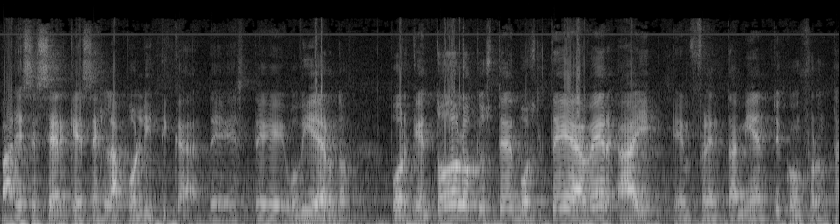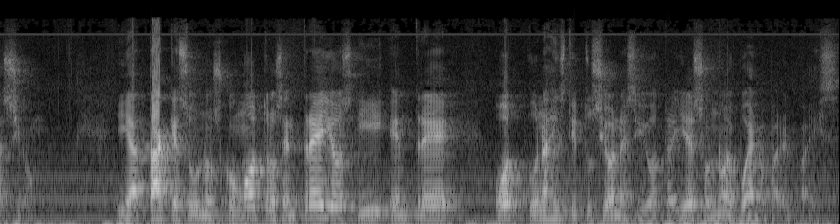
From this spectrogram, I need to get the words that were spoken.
Parece ser que esa es la política de este gobierno, porque en todo lo que usted voltee a ver hay enfrentamiento y confrontación y ataques unos con otros entre ellos y entre unas instituciones y otras. Y eso no es bueno para el país.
